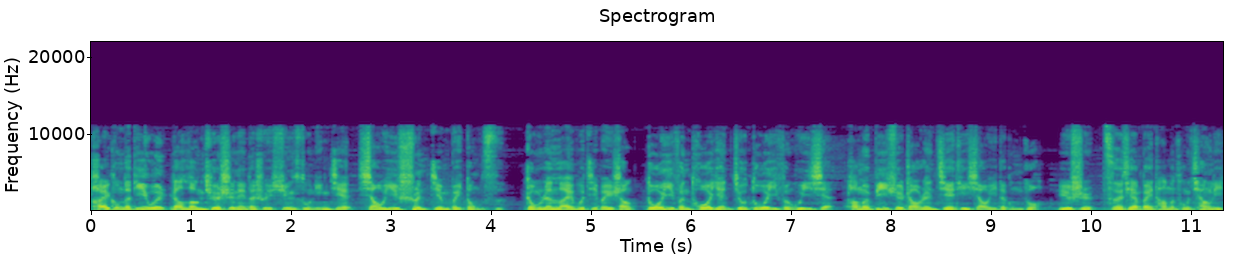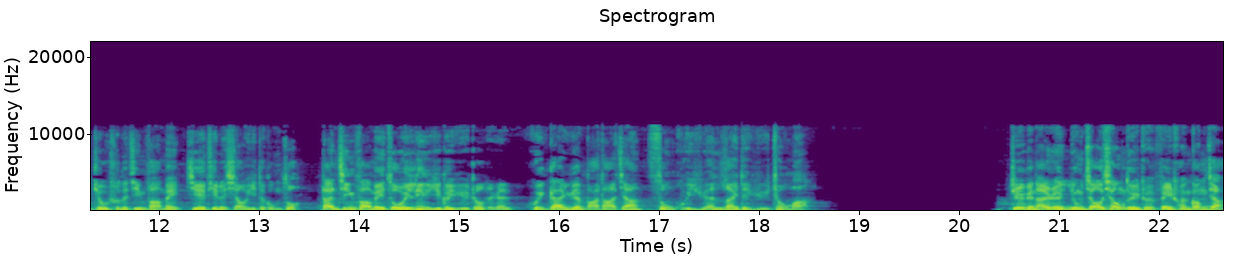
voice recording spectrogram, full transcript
太空的低温让冷却室内的水迅速凝结，小姨瞬间被冻死。众人来不及悲伤，多一分拖延就多一份危险。他们必须找人接替小姨的工作。于是，此前被他们从墙里救出的金发妹接替了小姨的工作。但金发妹作为另一个宇宙的人，会甘愿把大家送回原来的宇宙吗？这个男人用胶枪对准飞船钢架，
